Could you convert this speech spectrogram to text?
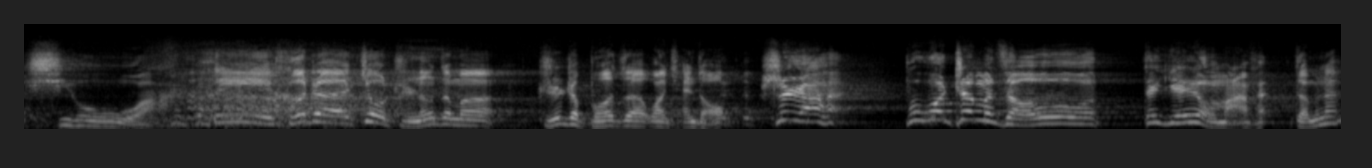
羞啊！嘿，合着就只能这么直着脖子往前走。是啊。不过这么走，他也有麻烦。怎么呢？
